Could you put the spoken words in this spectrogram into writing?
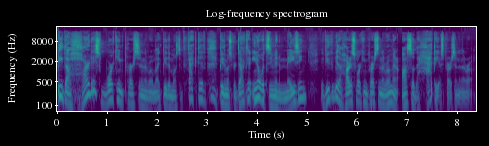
Be the hardest working person in the room. Like be the most effective. Be the most productive. You know what's even amazing? If you could be the hardest working person in the room and also the happiest person in the room.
